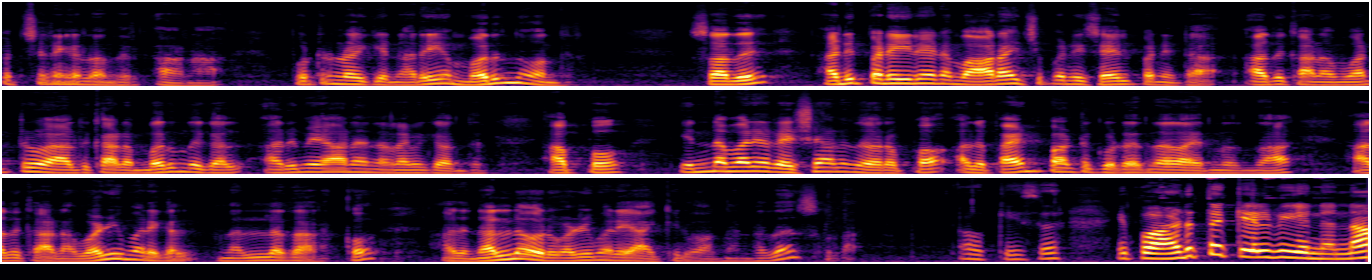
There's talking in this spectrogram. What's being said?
பிரச்சனைகள் வந்திருக்கு. ஆனால் புற்றுநோய்க்கு நிறைய மருந்து வந்திருக்கு. ஸோ அது அடிப்படையிலே நம்ம ஆராய்ச்சி பண்ணி செயல் பண்ணிட்டா அதுக்கான மற்றும் அதுக்கான மருந்துகள் அருமையான நிலைமைக்கு வந்துடும் அப்போது இந்த மாதிரி ரஷ்யாவிலேருந்து வரப்போ அது பயன்பாட்டுக்கு உடனதாக இருந்ததுன்னா அதுக்கான வழிமுறைகள் நல்லதாக இருக்கும். அது நல்ல ஒரு வழிமுறையை ஆக்கிடுவாங்கன்றதை சொல்லலாம். ஓகே சார் இப்போ அடுத்த கேள்வி என்னென்னா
